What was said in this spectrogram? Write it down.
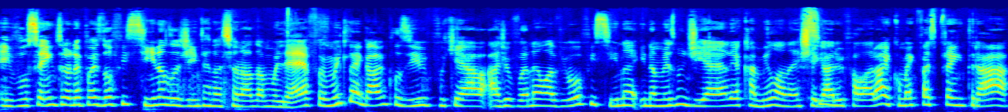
E você entrou depois da oficina do Dia Internacional da Mulher. Foi muito legal, inclusive, porque a, a Giovana, ela viu a oficina e no mesmo dia ela e a Camila, né, chegaram Sim. e falaram, ai, como é que faz para entrar?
